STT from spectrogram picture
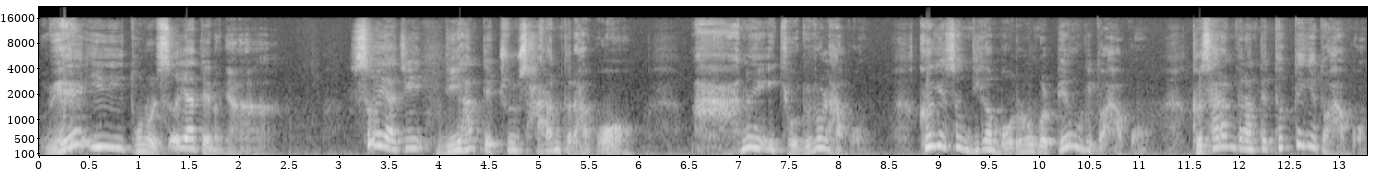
왜 이 돈을 써야 되느냐? 써야지 니한테 준 사람들하고 많은 이 교류를 하고 거기서 네가 모르는 걸 배우기도 하고 그 사람들한테 덕되기도 하고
